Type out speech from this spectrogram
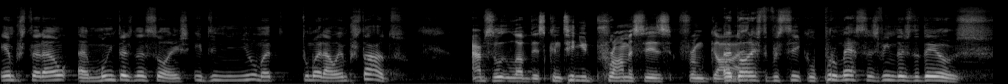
emprestarão a muitas nações e de nenhuma tomarão emprestado. Absolutely love this. Continued promises from Adoro God. este versículo, promessas vindas de Deus.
